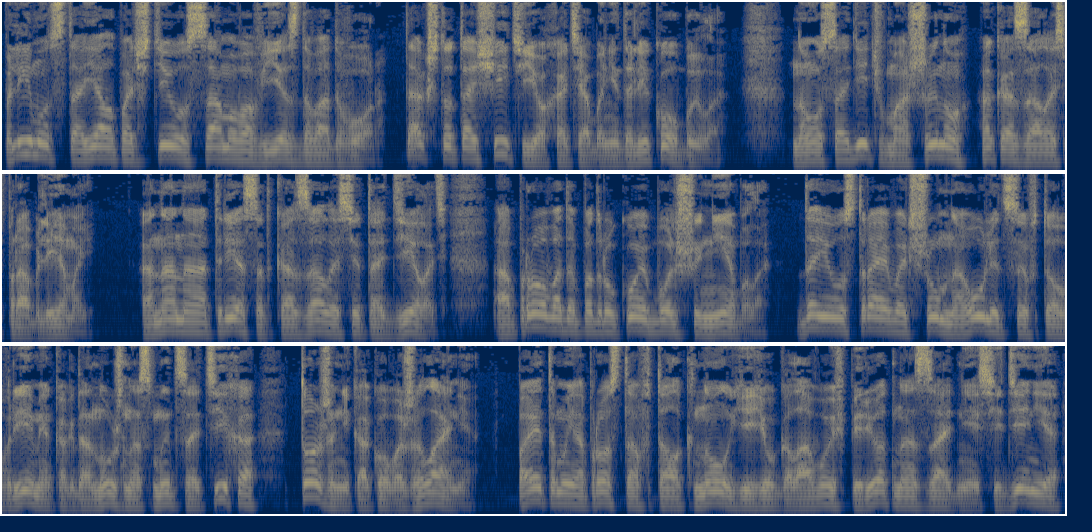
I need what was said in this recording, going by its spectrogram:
Плимут стоял почти у самого въезда во двор, так что тащить ее хотя бы недалеко было. Но усадить в машину оказалось проблемой. Она наотрез отказалась это делать, а провода под рукой больше не было, да и устраивать шум на улице в то время, когда нужно смыться тихо, тоже никакого желания. Поэтому я просто втолкнул ее головой вперед на заднее сиденье,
